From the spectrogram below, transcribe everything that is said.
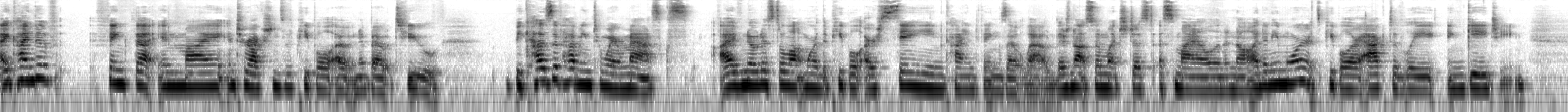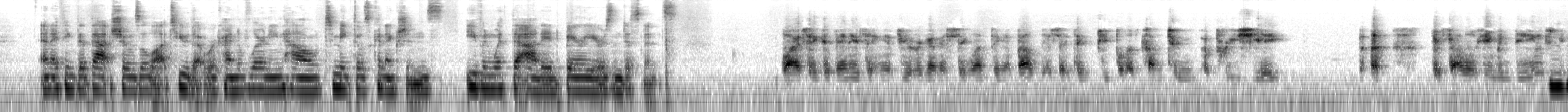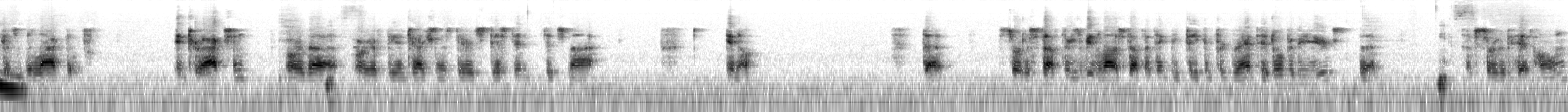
I, kind of think that in my interactions with people out and about too, because of having to wear masks, I've noticed a lot more that people are saying kind things out loud. There's not so much just a smile and a nod anymore. It's people are actively engaging. And I think that that shows a lot too that we're kind of learning how to make those connections even with the added barriers and distance. Well, I think if anything, if you were going to say one thing about this, I think people have come to appreciate their fellow human beings mm-hmm. because of the lack of interaction, or the or if the interaction is there, it's distant. It's not, you know, that sort of stuff. There's been a lot of stuff I think we've taken for granted over the years that yes. have sort of hit home.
